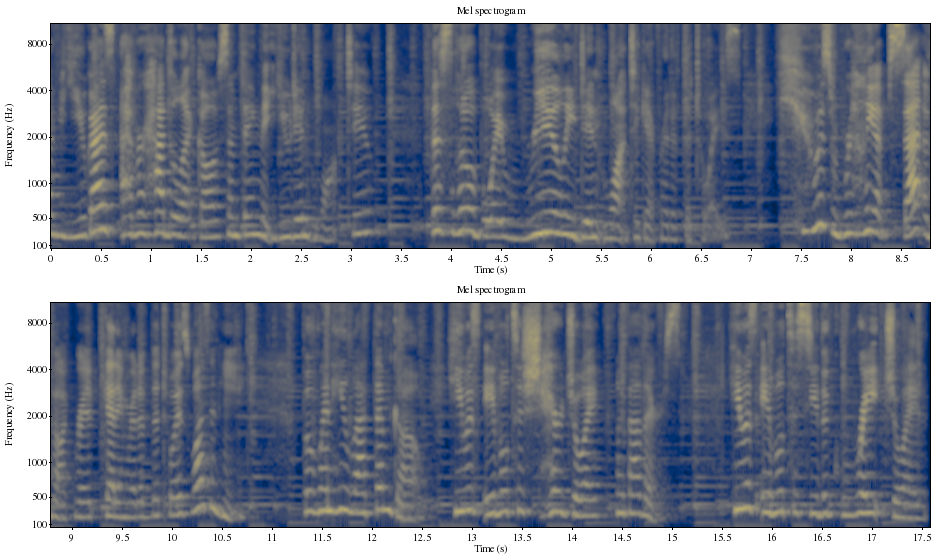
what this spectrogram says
Have you guys ever had to let go of something that you didn't want to? This little boy really didn't want to get rid of the toys. He was really upset about getting rid of the toys, wasn't he? But when he let them go, he was able to share joy with others. He was able to see the great joy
